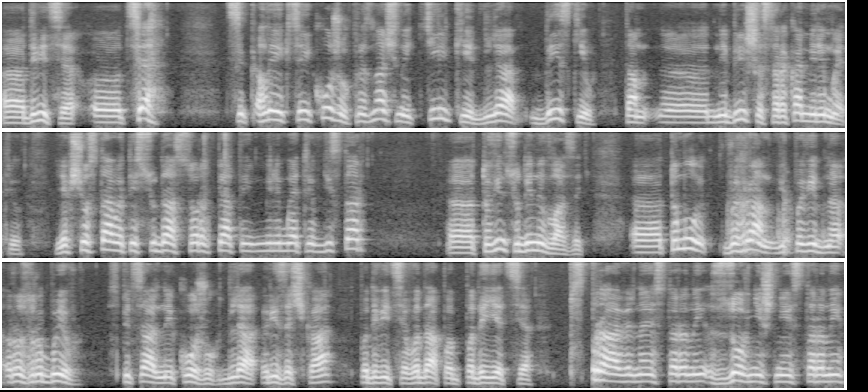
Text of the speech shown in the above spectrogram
Е, дивіться, е, це, це, але цей кожух призначений тільки для дисків там е, не більше 40 мм. Якщо ставити сюди 45 мм дістар, е, то він сюди не влазить. Е, тому Вигран, відповідно, розробив спеціальний кожух для різачка. Подивіться, вода подається з правильної сторони, з зовнішньої сторони.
